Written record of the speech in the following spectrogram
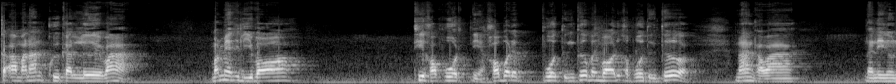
ก็เอามานั่งคุยกันเลยว่า มันแมนอีหลีบอ ที่เขาพูดเนี่ยเขาบอได้พูดถึงเธอเป็นบอหรือเขาพูดถึงเธอนั่งกับว่านั่นนี่นู่น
